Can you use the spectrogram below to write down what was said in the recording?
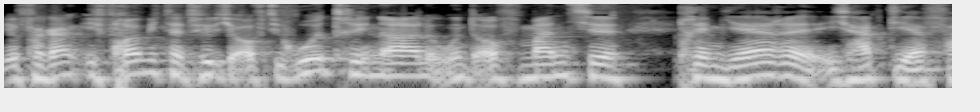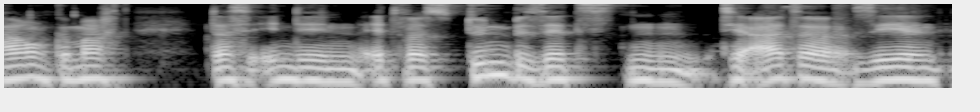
Ich freue mich natürlich auf die Ruhrtriennale und auf manche Premiere. Ich habe die Erfahrung gemacht, dass in den etwas dünn besetzten Theatersälen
